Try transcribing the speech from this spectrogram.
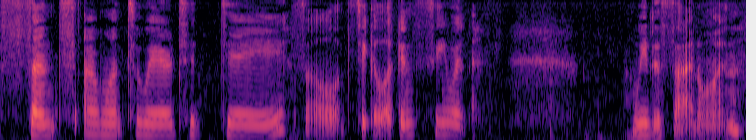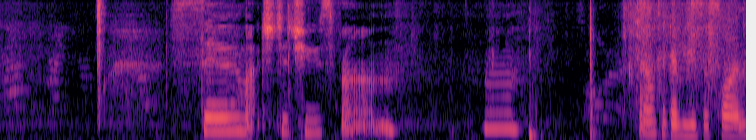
scent I want to wear today. So let's take a look and see what we decide on. So much to choose from. Hmm. I don't think I've used this one.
